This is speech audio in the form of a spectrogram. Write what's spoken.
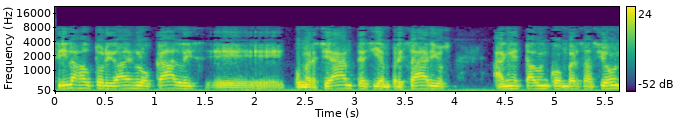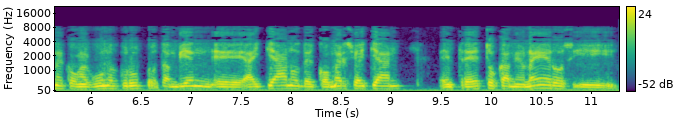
Sí, las autoridades locales, eh, comerciantes y empresarios han estado en conversaciones con algunos grupos también eh, haitianos del comercio haitiano, entre estos camioneros y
